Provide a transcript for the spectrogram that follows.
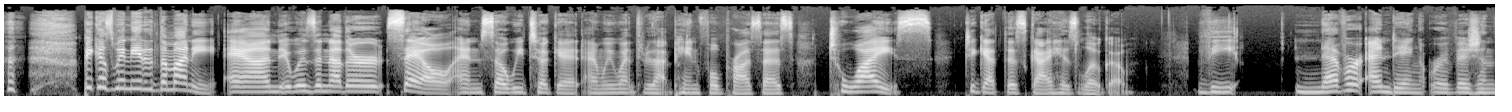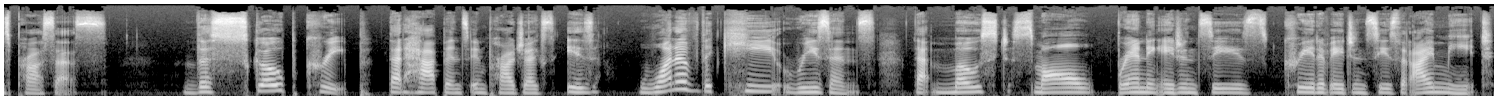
because we needed the money and it was another sale. And so we took it and we went through that painful process twice to get this guy his logo. The never ending revisions process, the scope creep that happens in projects is one of the key reasons that most small branding agencies, creative agencies that I meet,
